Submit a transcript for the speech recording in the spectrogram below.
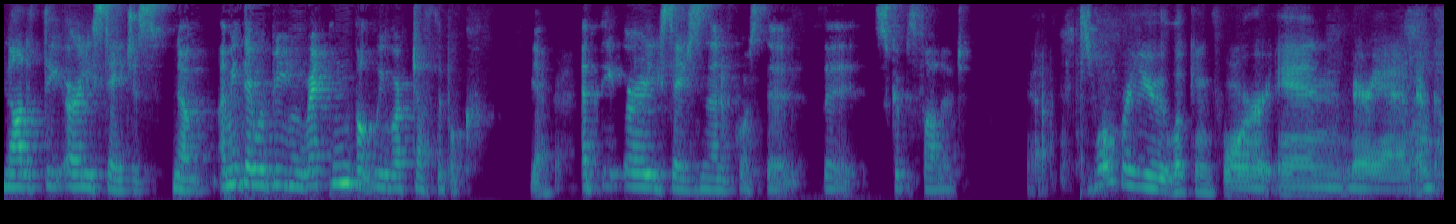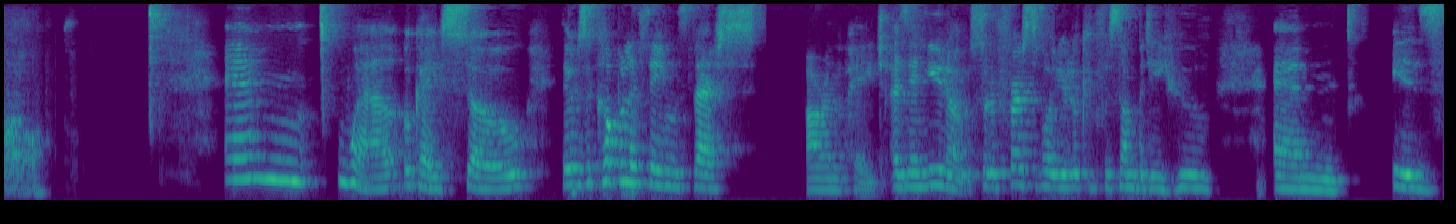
Not at the early stages no. I mean they were being written but we worked off the book yeah. Okay. at the early stages and then of course the the scripts followed. Yeah. So what were you looking for in marianne and connell? Um well okay so there was a couple of things that are on the page. As in you know sort of first of all you're looking for somebody who um is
